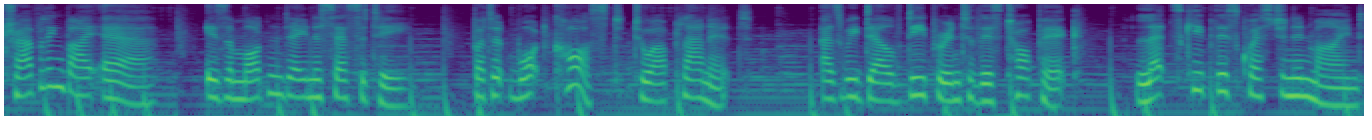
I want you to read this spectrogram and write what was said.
Traveling by air is a modern-day necessity, but at what cost to our planet? As we delve deeper into this topic, Let's keep this question in mind.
